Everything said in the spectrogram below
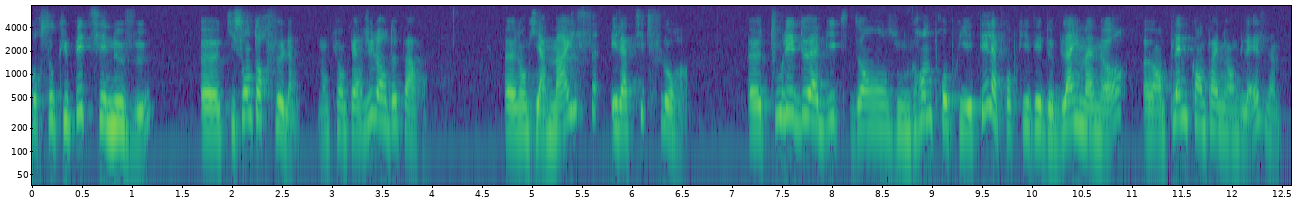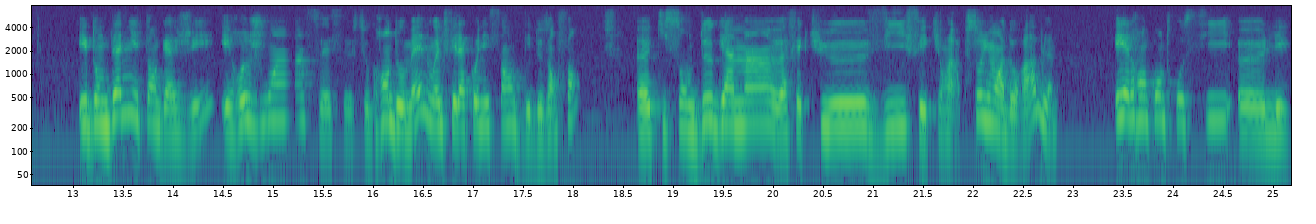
pour s'occuper de ses neveux euh, qui sont orphelins, donc qui ont perdu leurs deux parents. Euh, donc il y a Miles et la petite Flora. Euh, tous les deux habitent dans une grande propriété, la propriété de Bly Manor, en pleine campagne anglaise. Et donc Dani est engagée et rejoint ce, grand domaine où elle fait la connaissance des deux enfants, qui sont deux gamins affectueux, vifs et qui ont absolument adorables. Et elle rencontre aussi les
